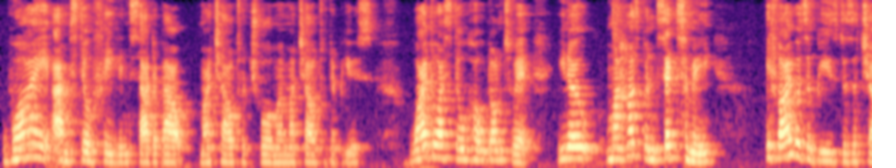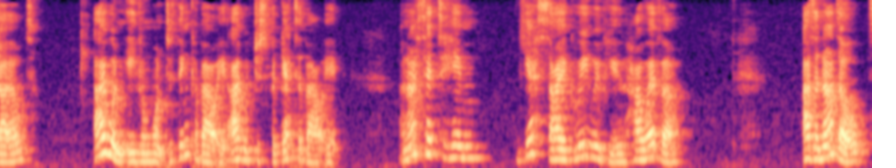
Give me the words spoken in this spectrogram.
why I'm still feeling sad about my childhood trauma, my childhood abuse. Why do I still hold on to it? You know, my husband said to me, if I was abused as a child, I wouldn't even want to think about it. I would just forget about it. And I said to him, Yes, I agree with you. However, as an adult,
